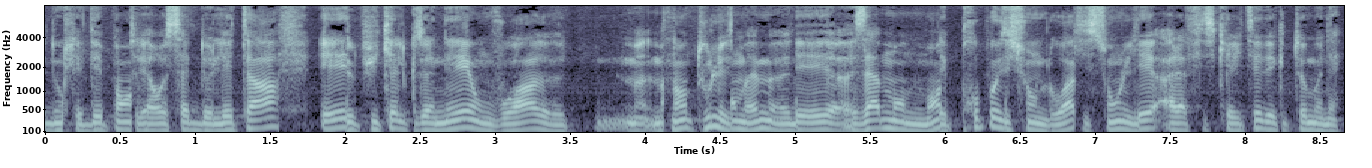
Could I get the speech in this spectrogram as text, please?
donc les dépenses et les recettes de l'État. Et depuis quelques années, on voit maintenant tous les ans même des amendements, des propositions de loi qui sont liées à la fiscalité des crypto-monnaies.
